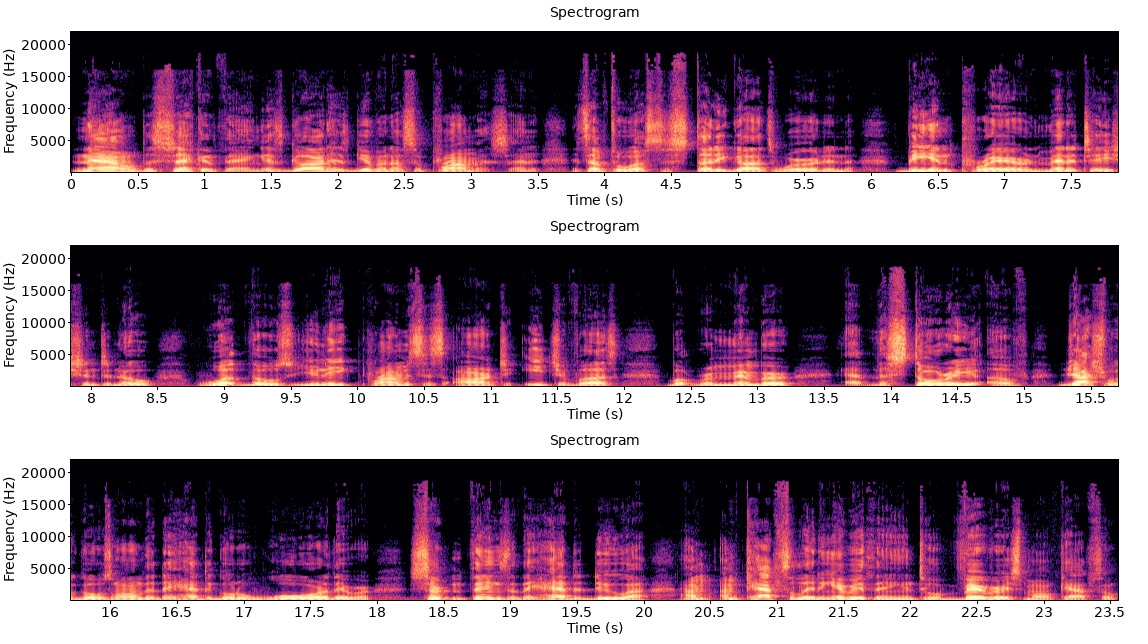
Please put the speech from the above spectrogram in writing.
Now, the second thing is God has given us a promise, and it's up to us to study God's word and be in prayer and meditation to know what those unique promises are to each of us. But remember, the story of Joshua goes on that they had to go to war. There were certain things that they had to do. I, I'm, I'm capsulating everything into a very, very small capsule.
